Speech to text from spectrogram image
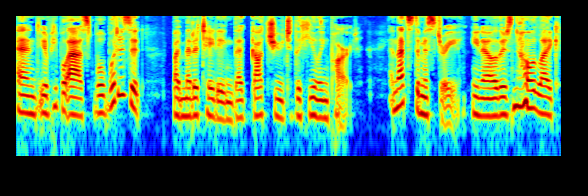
And, you know, people ask, well, what is it by meditating that got you to the healing part? And that's the mystery. You know, there's no like,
